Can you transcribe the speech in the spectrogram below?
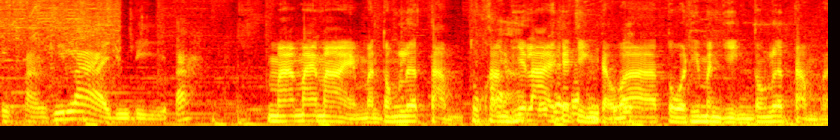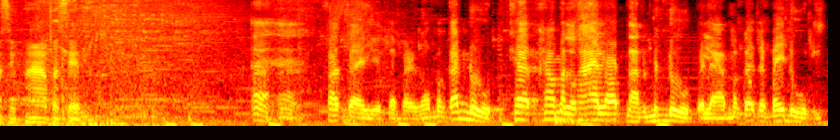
ทุกครั้งที่ล่าอยู่ดีปะ ไม่ไม่ไม่มันต้องเลือดต่ำทุกครั้งที่ไล่ก็จริงแต่ว่าตัวที่มันยิงต้องเลือดต่ำกว่าสิบห้าเปอร์เซ็นต์อ่าอ่าเข้าใจอยู่แต่หมายว่ามันก็ดูดแค่ถ้ามันไล่รอบนั้นมันดูดไปแล้ว มันก็จะไม่ดูดอีก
